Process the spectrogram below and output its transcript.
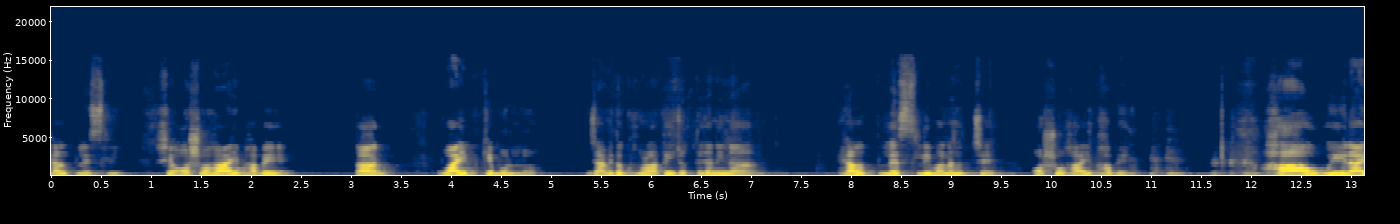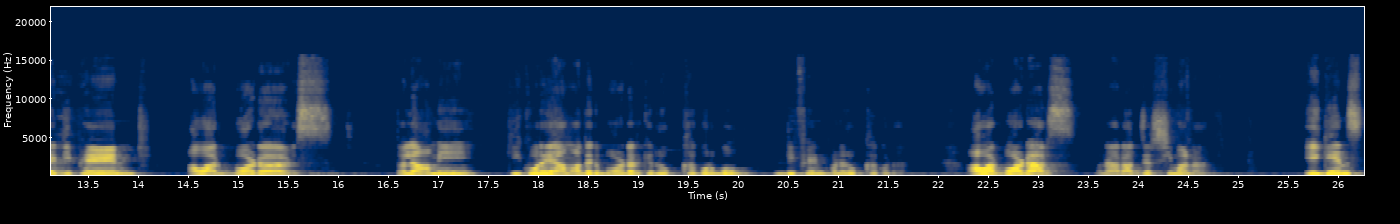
helplessly সে অসহায়ভাবে তার ওয়াইফকে বলল যে, আমি তো ঘোড়াতেই চড়তে জানি না। হেল্পলেসলি মানে হচ্ছে অসহায়ভাবে how will I defend our borders তাহলে আমি কি করে আমাদের বর্ডারকে রক্ষা করব? ডিফেন্ড মানে রক্ষা করা। আওয়ার বর্ডার্স মানে আর রাজ্যের সীমানা। Against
